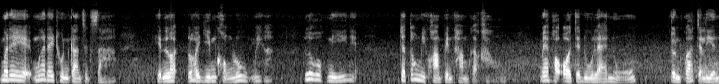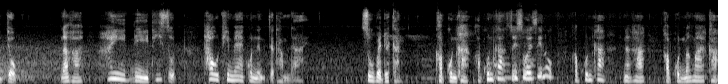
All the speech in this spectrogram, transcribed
เมื่อได้เมื่อได้ทุนการศึกษา เห็นรอยรอยยิ้มของลูกไหมคะโลกนี้เนี่ยจะต้องมีความเป็นธรรมกับเขา แม่พออจะดูแลหนู จนกว่าจะเรียนจบนะคะ ให้ดีที่สุดเท่าที่แม่คนหนึ่งจะทำได้ สู้ไปด้วยกัน ขอบคุณค่ะ ขอบคุณค่ะ สวยๆสิลูก ขอบคุณค่ะนะคะ ขอบคุณมากๆค่ะ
